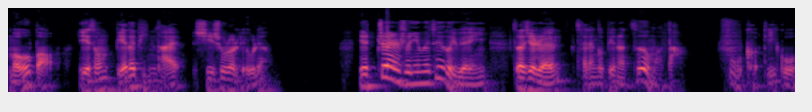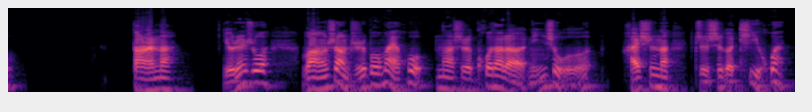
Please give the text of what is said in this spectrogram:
某宝也从别的平台吸收了流量。也正是因为这个原因，这些人才能够变得这么大，富可敌国。当然了，有人说网上直播卖货，那是扩大了零售额。还是呢，只是个替换，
